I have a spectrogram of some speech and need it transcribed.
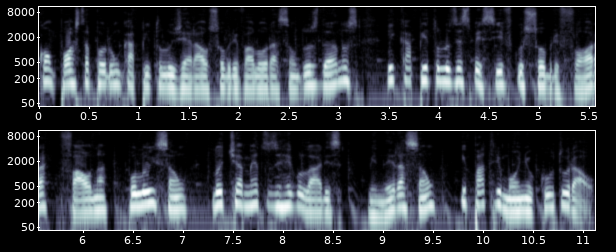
composta por um capítulo geral sobre valoração dos danos e capítulos específicos sobre flora, fauna, poluição, loteamentos irregulares, mineração e patrimônio cultural.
